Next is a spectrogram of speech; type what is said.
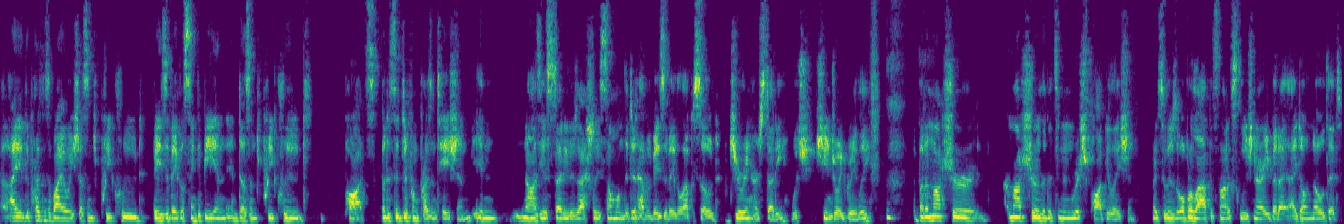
I, the presence of IOH doesn't preclude vasovagal syncope and, and doesn't preclude POTS, but it's a different presentation. In Nazia's study, there's actually someone that did have a vasovagal episode during her study, which she enjoyed greatly. but I'm not sure I'm not sure that it's an enriched population. Right. So there's overlap. It's not exclusionary, but I, I don't know that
